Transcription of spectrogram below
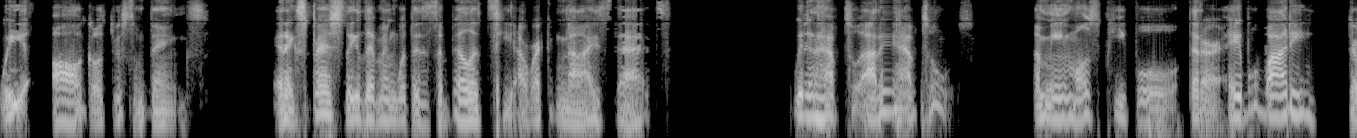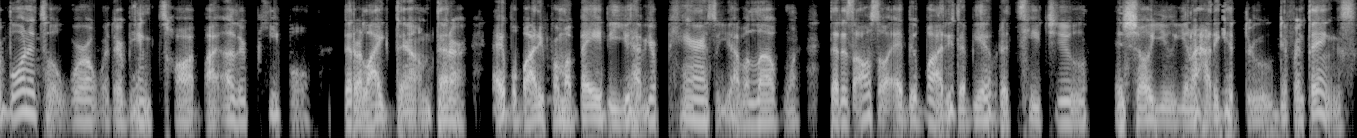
we all go through some things. And especially living with a disability, I recognize that we didn't have to, I didn't have tools. I mean, most people that are able bodied they're born into a world where they're being taught by other people that are like them, that are able-bodied from a baby. You have your parents or you have a loved one that is also able-bodied to be able to teach you and show you, you know, how to get through different things.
